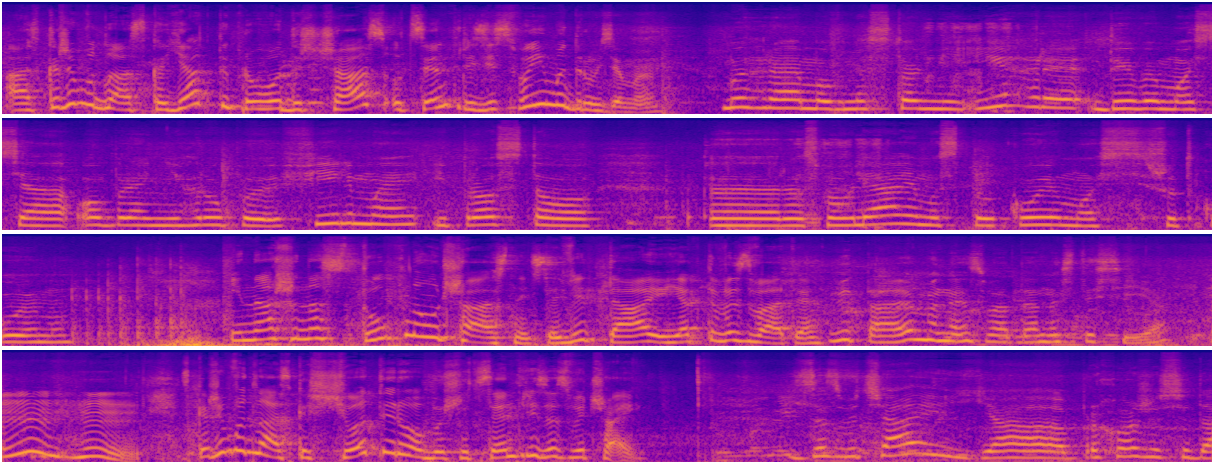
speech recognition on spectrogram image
А скажи, будь ласка, як ти проводиш час у центрі зі своїми друзями? Ми граємо в настольні ігри, дивимося обрані групи фільми і просто е, розмовляємо, спілкуємось, шуткуємо. І наша наступна учасниця. Вітаю, як тебе звати? Вітаю, мене звати Анастасія. Угу. Скажи, будь ласка, що ти робиш у центрі зазвичай? Зазвичай я приходжу сюди,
